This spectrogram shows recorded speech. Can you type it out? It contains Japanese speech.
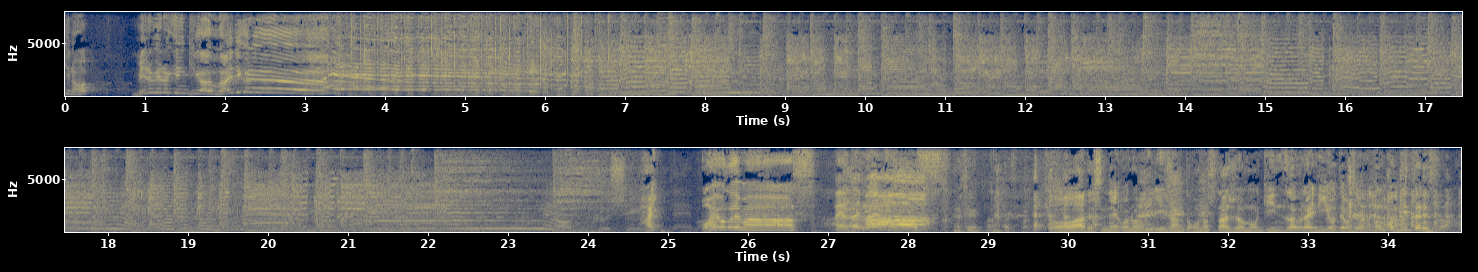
明のみるみる元気が湧いてくる。はい。おはようございます。おはようございます。今日はですねこのビリーさんとこのスタジオも銀座ぐらいにぎわってますよね。ほんま銀座ですわ。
